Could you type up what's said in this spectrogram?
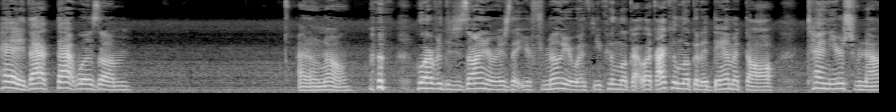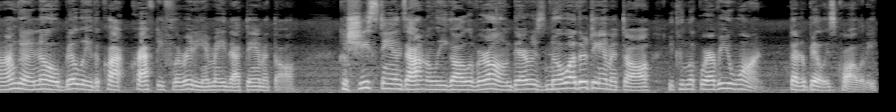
hey, that, that was, um, I don't know, whoever the designer is that you're familiar with, you can look at, like I can look at a Dammit doll 10 years from now and I'm going to know Billy the Crafty Floridian made that Dammit doll because she stands out in a league all of her own. There is no other Dammit doll. You can look wherever you want. that are Billy's quality,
